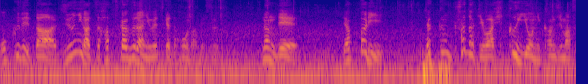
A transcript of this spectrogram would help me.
遅れた12月20日ぐらいに植え付けた方なんです。なんで、やっぱり、若干草丈は低いように感じます。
